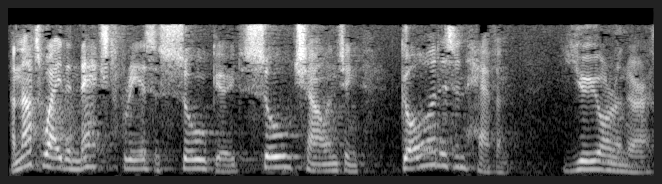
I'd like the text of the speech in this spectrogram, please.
And that's why the next phrase is so good, so challenging. God is in heaven, you are on earth.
